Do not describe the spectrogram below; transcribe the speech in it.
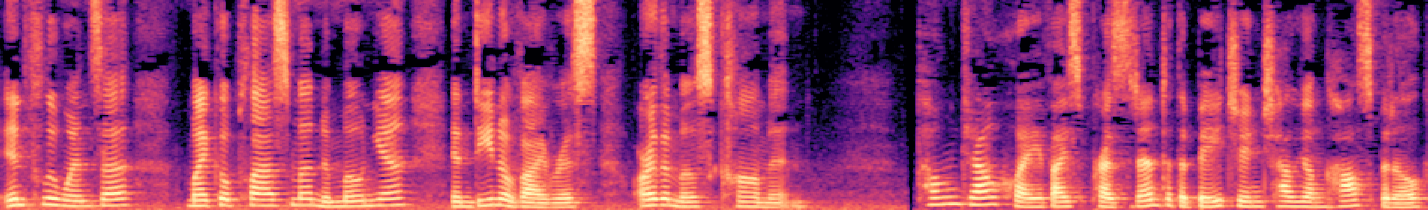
influenza, mycoplasma, pneumonia, and adenovirus are the most common. Tong Zhaohui, vice president at the Beijing Chaoyang Hospital,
